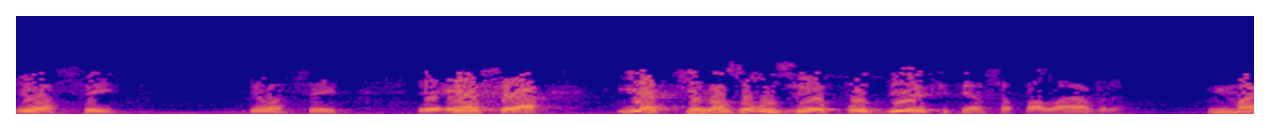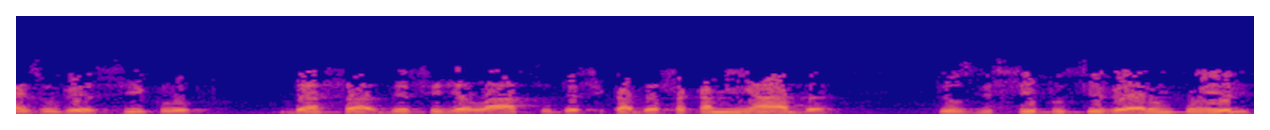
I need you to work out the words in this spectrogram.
eu aceito, eu aceito. Essa é a, e aqui nós vamos ver o poder que tem essa palavra em mais um versículo dessa, desse relato, desse, dessa caminhada que os discípulos tiveram com ele.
